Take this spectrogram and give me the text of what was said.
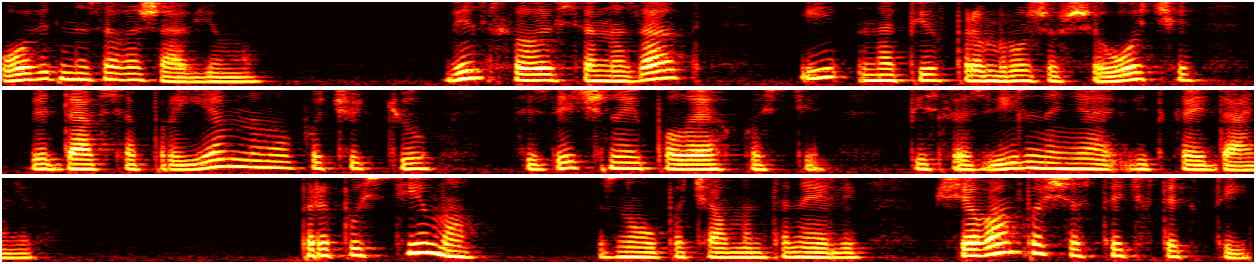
Овід не заважав йому. Він схилився назад і, напівпримруживши очі, віддався приємному почуттю фізичної полегкості після звільнення від кайданів. Припустімо, знову почав Монтанелі, що вам пощастить втекти.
